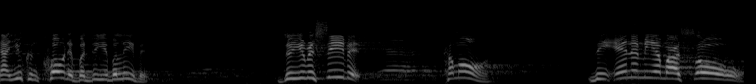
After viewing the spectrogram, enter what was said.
Now you can quote it, but do you believe it? Do you receive it? Come on. The enemy of our soul,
